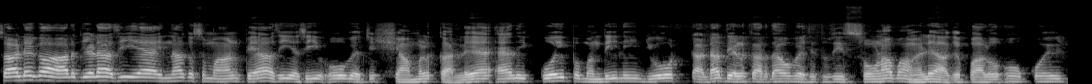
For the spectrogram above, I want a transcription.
ਸਾਡੇ ਘਰ ਜਿਹੜਾ ਅਸੀਂ ਇਹ ਇੰਨਾ ਕੁ ਸਮਾਨ ਪਿਆ ਸੀ, ਅਸੀਂ ਉਹ ਵਿੱਚ ਸ਼ਾਮਲ ਕਰ ਲਿਆ। ਇਹਦੀ ਕੋਈ ਪਾਬੰਦੀ ਨਹੀਂ, ਜੋ ਤੁਹਾਡਾ ਦਿਲ ਕਰਦਾ ਉਹ ਵਿੱਚ ਤੁਸੀਂ ਸੋਨਾ ਭਾਵੇਂ ਲਿਆ ਕੇ ਪਾ ਲਓ, ਉਹ ਕੋਈ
